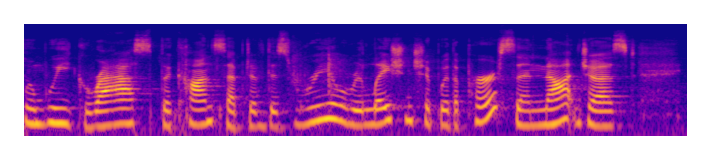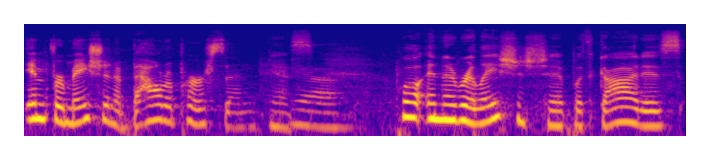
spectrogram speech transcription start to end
when we grasp the concept of this real relationship with a person, not just information about a person. Yes. Well, and a relationship with God is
